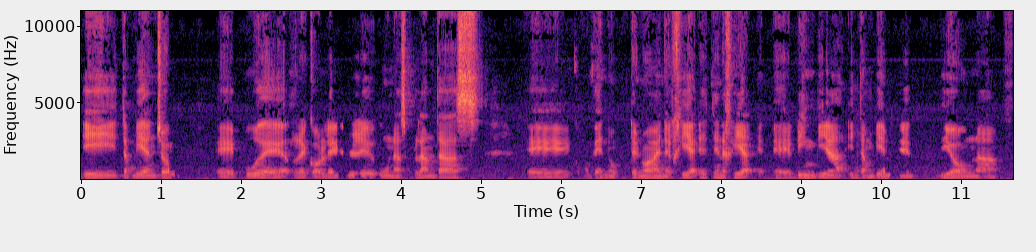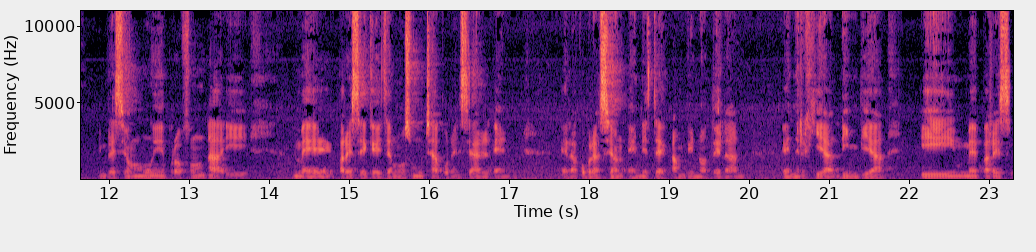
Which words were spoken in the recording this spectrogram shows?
Y también yo pude recorrer unas plantas eh, como de, nueva energía, energía eh, limpia y también me dio una impresión muy profunda y me parece que tenemos mucha potencial en, la cooperación en este ámbito de la energía limpia. Y me parece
